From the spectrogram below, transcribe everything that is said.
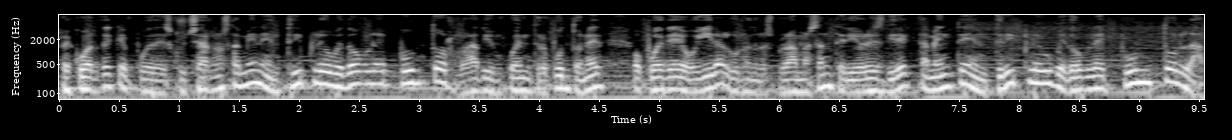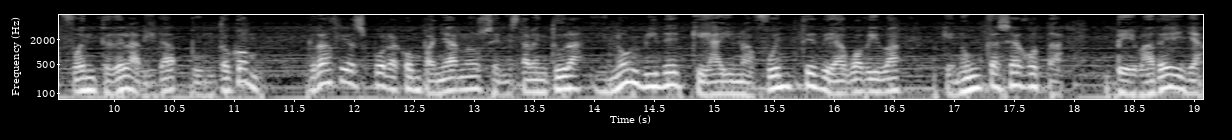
Recuerde que puede escucharnos también en www.radioencuentro.net o puede oír alguno de los programas anteriores directamente en www.lafuentedelavida.com. Gracias por acompañarnos en esta aventura y no olvide que hay una fuente de agua viva que nunca se agota. Beba de ella.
